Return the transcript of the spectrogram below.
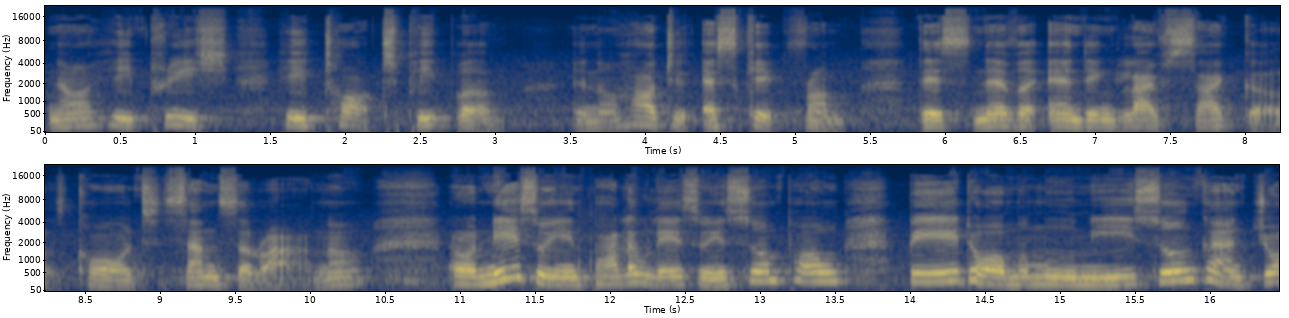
No, he preached, he taught people, you know, how to escape from this never-ending life cycle called samsara, no? အဲ့တော့နေ့ဆိုရင်ဘာလုပ်လဲဆိုရင်စွန့်ဖုံး ပေးတော်မမူမီစွန့်ခံကြွ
